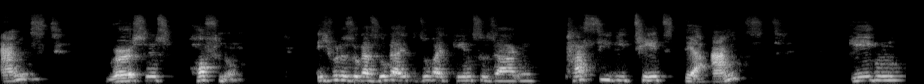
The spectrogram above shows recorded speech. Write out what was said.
Angst versus Hoffnung. Ich würde sogar so weit, gehen zu sagen, Passivität der Angst gegen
